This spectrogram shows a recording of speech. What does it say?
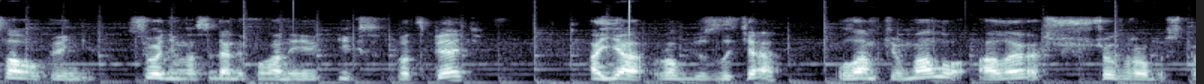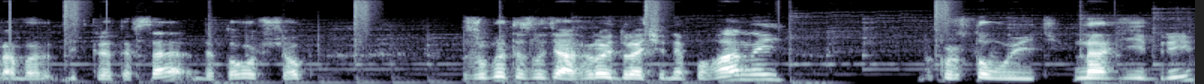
Слава Україні! Сьогодні в нас іде непоганий X25, а я роблю злиття. Уламків мало, але що зробиш? Треба відкрити все для того, щоб зробити злиття. Герой, до речі, непоганий. Використовують на гідрі.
